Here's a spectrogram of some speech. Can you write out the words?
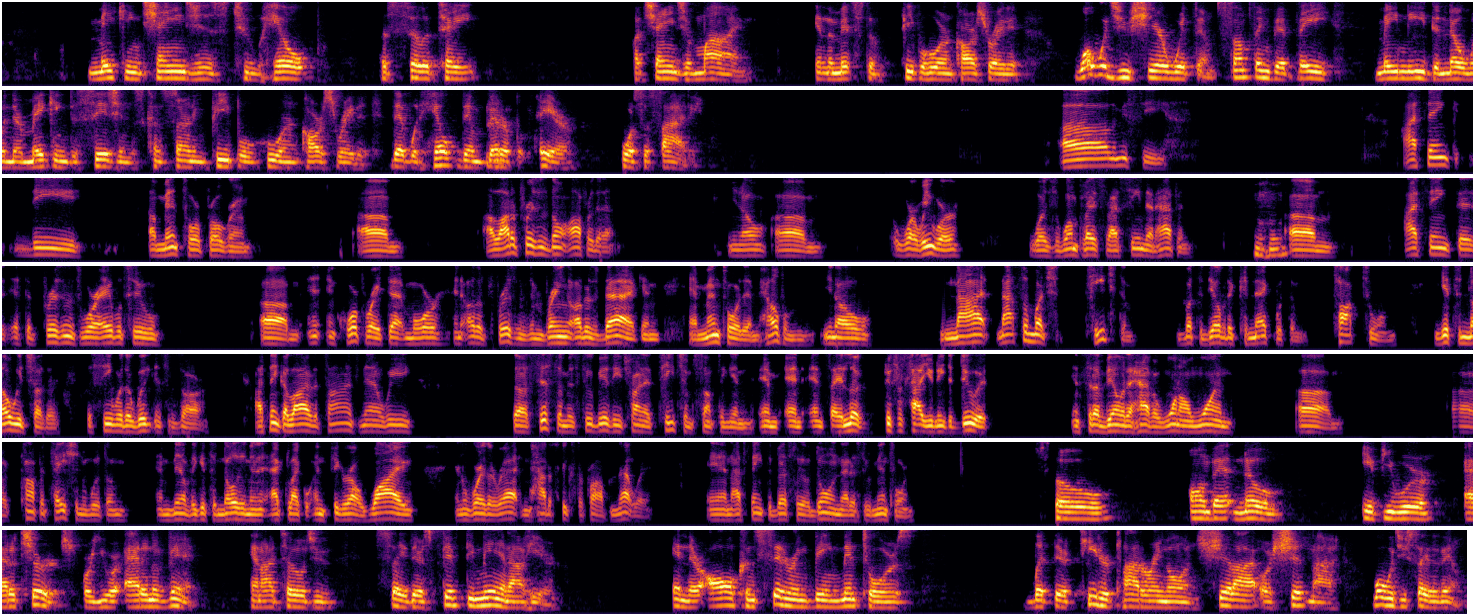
making changes to help facilitate a change of mind in the midst of people who are incarcerated, what would you share with them? Something that they may need to know when they're making decisions concerning people who are incarcerated that would help them better prepare for society? Uh, let me see. I think the a mentor program. Um, a lot of prisons don't offer that. You know, um, where we were was the one place that I've seen that happen. Mm-hmm. Um, I think that if the prisons were able to um, in- incorporate that more in other prisons and bring others back and and mentor them, help them, you know, not not so much teach them, but to be able to connect with them, talk to them, get to know each other, to see where their weaknesses are. I think a lot of the times, man, we the system is too busy trying to teach them something and and and, and say, look, this is how you need to do it, instead of being able to have a one-on-one um, uh, confrontation with them and being able to get to know them and act like and figure out why and where they're at and how to fix the problem that way. And I think the best way of doing that is through mentoring. So, on that note, if you were at a church or you were at an event and I told you, say there's 50 men out here and they're all considering being mentors, but they're teeter tottering on should I or shouldn't I, what would you say to them?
